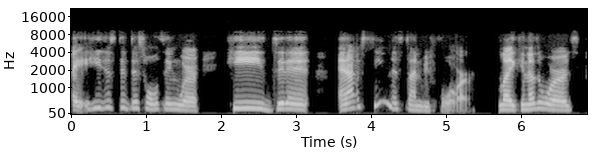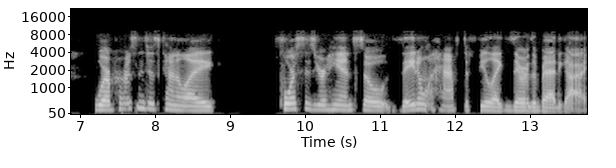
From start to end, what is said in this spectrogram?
He just did this whole thing where he didn't, and I've seen this done before. Like, in other words, where a person just kind of like forces your hand so they don't have to feel like they're the bad guy,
